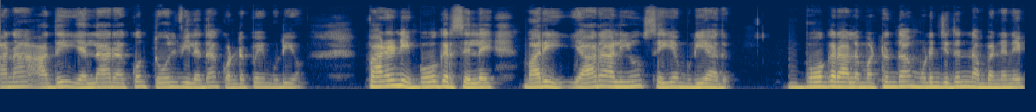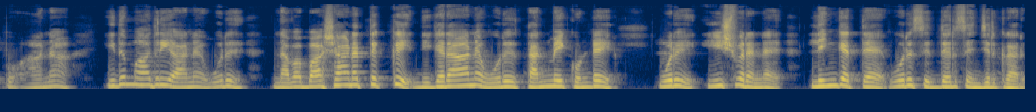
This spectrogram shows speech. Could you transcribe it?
ஆனால் அது எல்லாருக்கும் தோல்வியில் தான் கொண்டு போய் முடியும். பழனி போகர் சிலை மாதிரி யாராலையும் செய்ய முடியாது. போகரால் மட்டும்தான் முடிஞ்சதுன்னு நம்ம நினைப்போம். ஆனால் இது மாதிரியான ஒரு நவபாஷானத்துக்கு நிகரான ஒரு தன்மை கொண்டே ஒரு ஈஸ்வரனை லிங்கத்தை ஒரு சித்தர் செஞ்சிருக்கிறாரு.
